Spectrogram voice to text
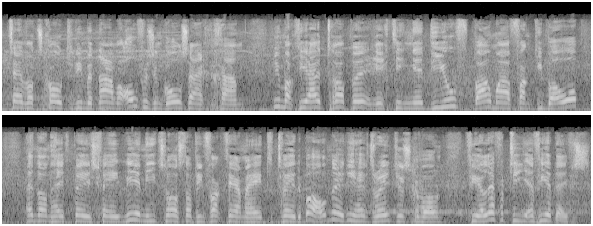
Het zijn wat schoten die met name over zijn goal zijn gegaan. Nu mag hij uittrappen richting Diouf. Bouma vangt die bal op. En dan heeft PSV weer niet, zoals dat in vaktermen heet, de tweede bal. Nee, die heeft Rangers gewoon via Lefferty en via Davis.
